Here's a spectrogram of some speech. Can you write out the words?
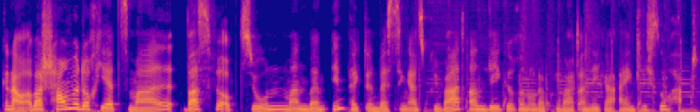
Genau, aber schauen wir doch jetzt mal, was für Optionen man beim Impact Investing als Privatanlegerin oder Privatanleger eigentlich so hat.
